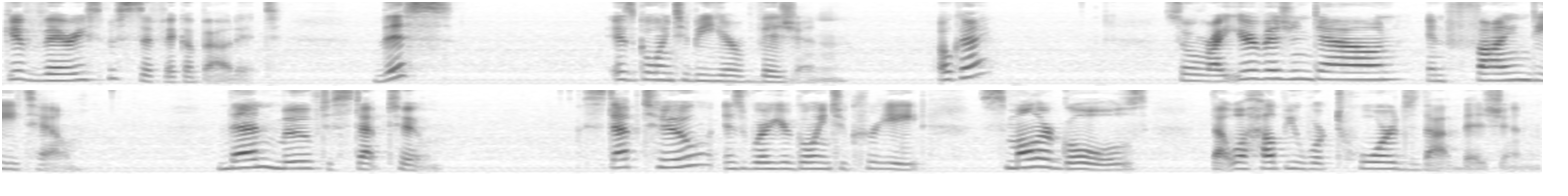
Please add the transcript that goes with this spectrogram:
Get very specific about it. This is going to be your vision. Okay? So write your vision down in fine detail. Then move to step two. Step two is where you're going to create smaller goals that will help you work towards that vision.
